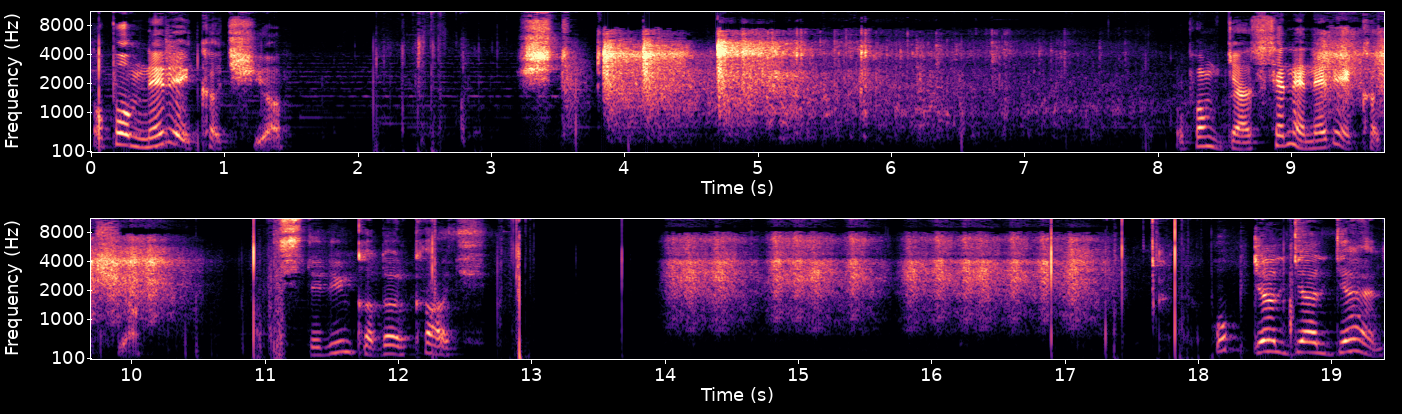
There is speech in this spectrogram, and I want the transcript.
Hop hop nereye kaçıyor? Şşt. Hopam gelsene nereye kaçıyor? İstediğin kadar kaç. Hop gel gel gel.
